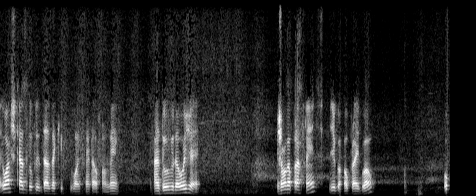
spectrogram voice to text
eu acho que a dúvida das equipes que vão enfrentar o Flamengo, a dúvida hoje é: joga pra frente, de igual para igual, ou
